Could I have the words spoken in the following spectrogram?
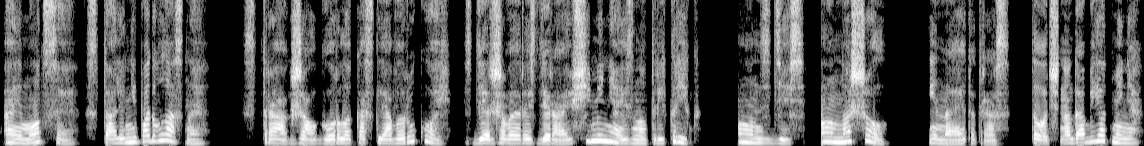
а эмоции стали неподвластны. Страх жал горло костлявой рукой, сдерживая раздирающий меня изнутри крик. «Он здесь, он нашел, и на этот раз точно добьет меня».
